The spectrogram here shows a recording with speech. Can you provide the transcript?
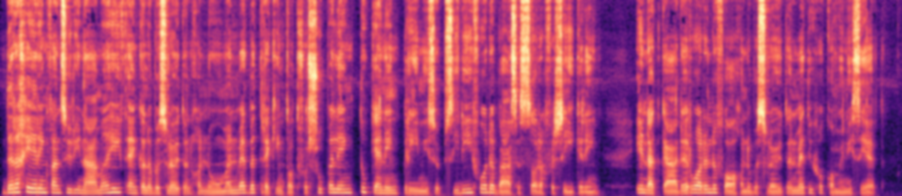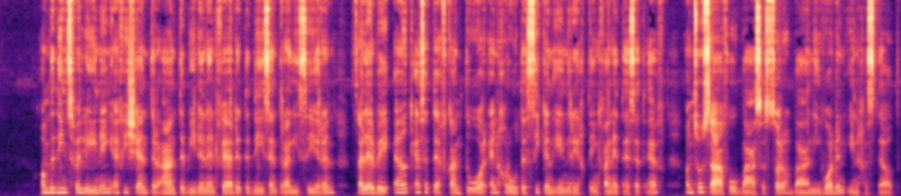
De regering van Suriname heeft enkele besluiten genomen met betrekking tot versoepeling, toekenning, premiesubsidie voor de basiszorgverzekering. In dat kader worden de volgende besluiten met u gecommuniceerd. Om de dienstverlening efficiënter aan te bieden en verder te decentraliseren, zal er bij elk SZF-kantoor en grote ziekeninrichting van het SZF een SOSAFO basiszorgbalie worden ingesteld.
